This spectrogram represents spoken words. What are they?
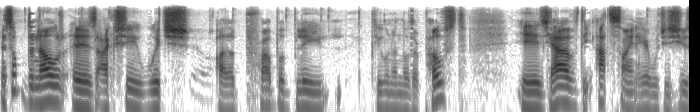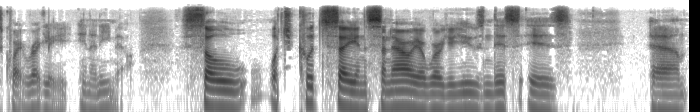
Now something to note is actually which I'll probably do in another post is you have the at sign here which is used quite regularly in an email. So what you could say in a scenario where you're using this is um,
